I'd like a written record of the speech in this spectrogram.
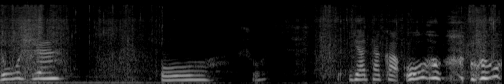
дуже. О, що? Я така, о, о,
